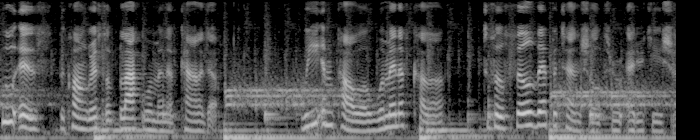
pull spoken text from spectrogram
Who is the Congress of Black Women of Canada? We empower women of color to fulfill their potential through education.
